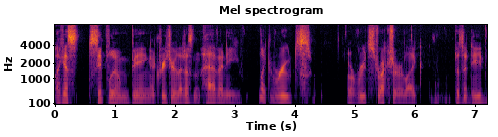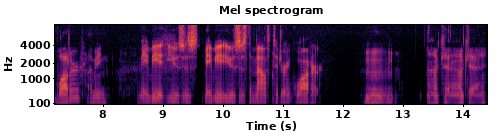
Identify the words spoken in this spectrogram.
I guess Skiploom being a creature that doesn't have any like roots or root structure, like does it need water? I mean, Maybe it uses maybe it uses the mouth to drink water. hmm. Okay, okay.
